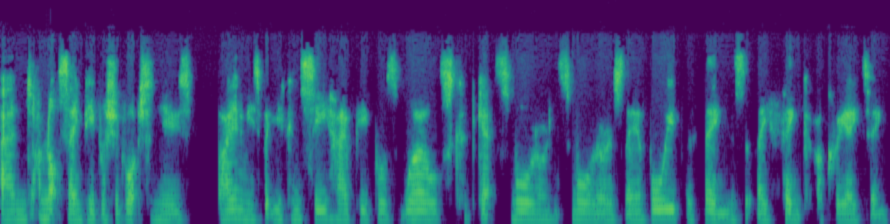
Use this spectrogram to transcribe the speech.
And I'm not saying people should watch the news by any means, but you can see how people's worlds could get smaller and smaller as they avoid the things that they think are creating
